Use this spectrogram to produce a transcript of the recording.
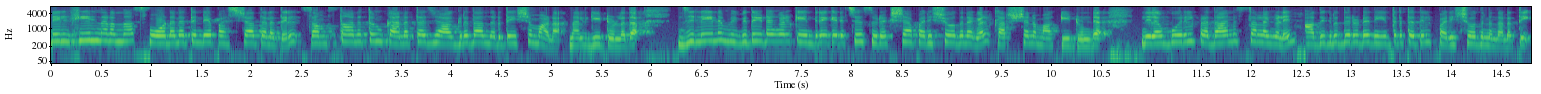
ഡൽഹിയിൽ നടന്ന സ്ഫോടനത്തിന്റെ പശ്ചാത്തലത്തിൽ സംസ്ഥാനത്തും കനത്ത ജാഗ്രതാ നിർദ്ദേശമാണ് നൽകിയിട്ടുള്ളത്. ജില്ലയിലും വിവിധയിടങ്ങൾ കേന്ദ്രീകരിച്ച് സുരക്ഷാ പരിശോധനകൾ കർശനമാക്കിയിട്ടുണ്ട്. നിലമ്പൂരിൽ പ്രധാന സ്ഥലങ്ങളിൽ അധികൃതരുടെ നേതൃത്വത്തിൽ പരിശോധന നടത്തി.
